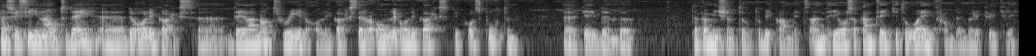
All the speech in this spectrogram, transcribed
as we see now today, uh, the oligarchs, uh, they are not real oligarchs. They are only oligarchs because Putin uh, gave them the, the permission to, to become it. And he also can take it away from them very quickly.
